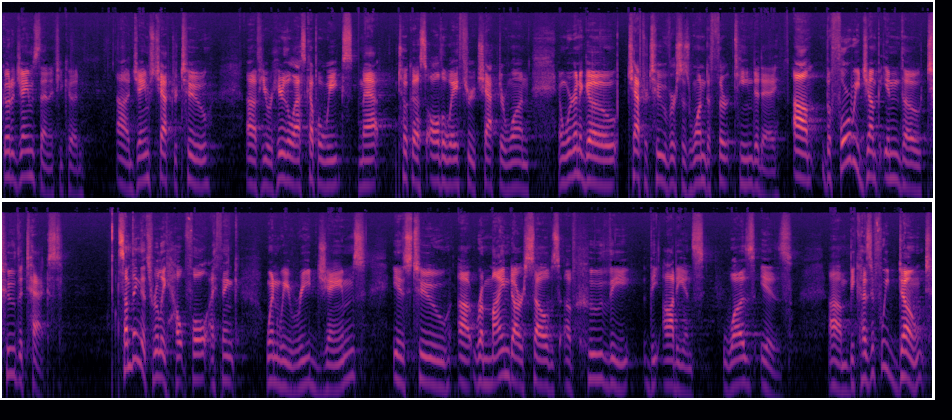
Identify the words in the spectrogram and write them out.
Go to James then, if you could. Uh, James chapter 2. Uh, if you were here the last couple weeks, Matt took us all the way through chapter 1. And we're going to go chapter 2, verses 1 to 13 today. Um, before we jump in, though, to the text, something that's really helpful, I think, when we read James is to uh, remind ourselves of who the, the audience was, is. Um, because if we don't,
